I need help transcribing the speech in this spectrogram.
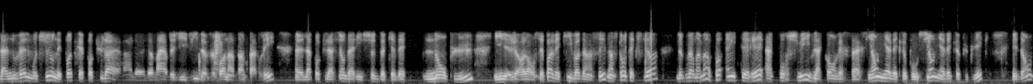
la nouvelle mouture n'est pas très populaire. Hein. Le, maire de Lévis ne veut pas en entendre parler. Euh, la population de la rive sud de Québec non plus. on ne sait pas avec qui il va danser. Dans ce contexte-là, le gouvernement n'a pas intérêt à poursuivre la conversation ni avec l'opposition ni avec le public. Et donc,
